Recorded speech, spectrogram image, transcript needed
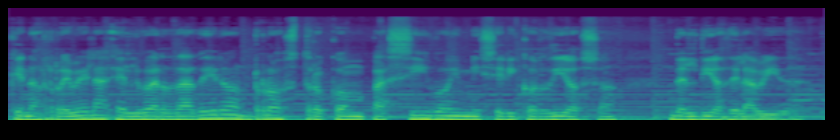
que nos revela el verdadero rostro compasivo y misericordioso del Dios de la vida.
